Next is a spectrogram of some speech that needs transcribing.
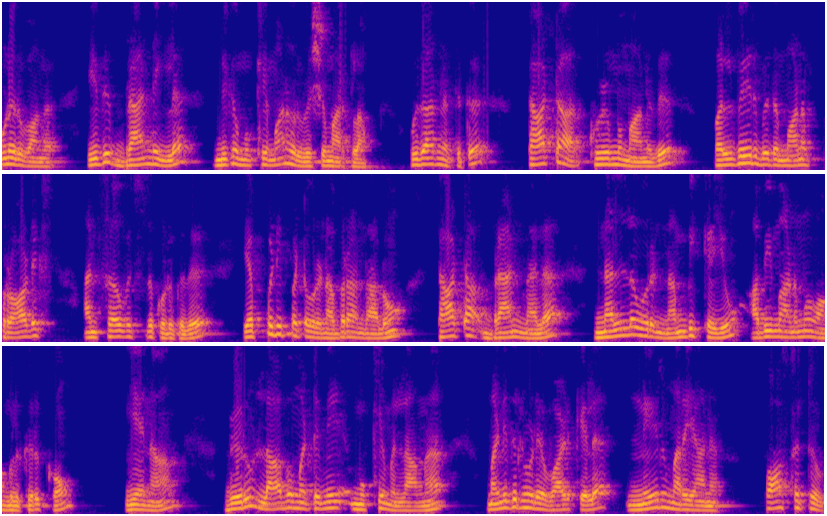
உணருவாங்க. இது பிராண்டிங்கில் மிக முக்கியமான ஒரு விஷயமா இருக்கலாம். உதாரணத்துக்கு டாடா குழுமமானது பல்வேறு விதமான ப்ராடக்ட்ஸ் அண்ட் சர்வீசஸ் கொடுக்குது. எப்படிப்பட்ட ஒரு நபராக இருந்தாலும் டாடா பிராண்ட் மேலே நல்ல ஒரு நம்பிக்கையும் அபிமானமும் அவங்களுக்கு இருக்கும். ஏன்னா வெறும் லாபம் மட்டுமே முக்கியம் இல்லாமல் மனிதர்களுடைய வாழ்க்கையில் நேர்மறையான பாசிட்டிவ்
